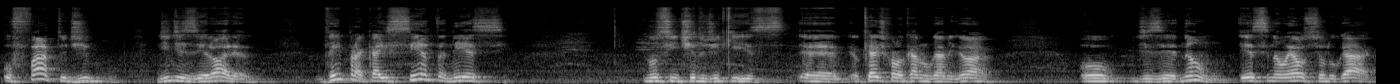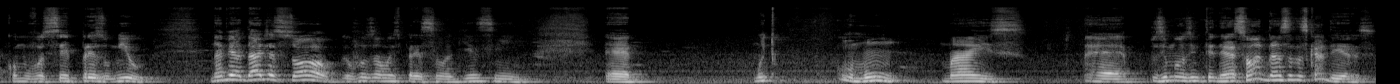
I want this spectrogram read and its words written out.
o fato de, de dizer, olha, vem para cá e senta nesse, no sentido de que é, eu quero te colocar num lugar melhor, ou dizer, não, esse não é o seu lugar, como você presumiu. Na verdade é só, eu vou usar uma expressão aqui assim, é, muito comum, mas é, os irmãos entenderem, é só a dança das cadeiras.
